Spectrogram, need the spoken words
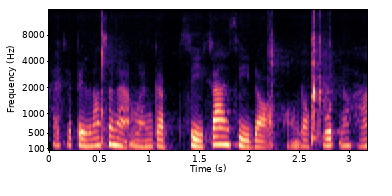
ก็จะเป็นลักษณะเหมือนกับสีก้านสีดอกของดอกพุธนะคะ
